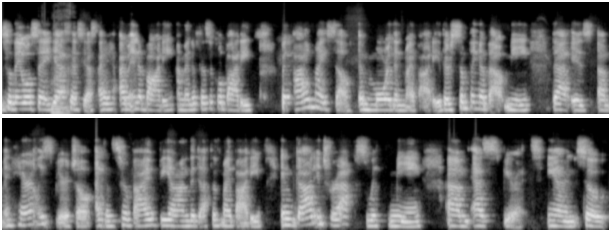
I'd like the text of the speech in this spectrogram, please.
So they will say, yes, right. yes, yes, I, I'm in a body, I'm in a physical body, but I myself am more than my body. There's something about me that is um, inherently spiritual. I can survive beyond the death of my body. And God interacts with me um, as spirit. And so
